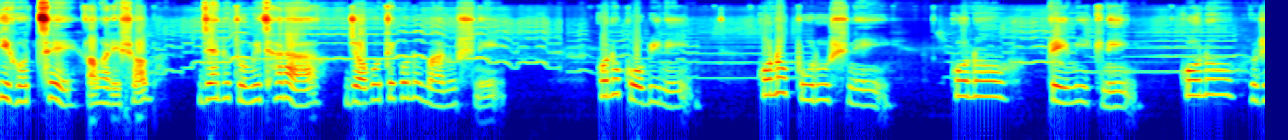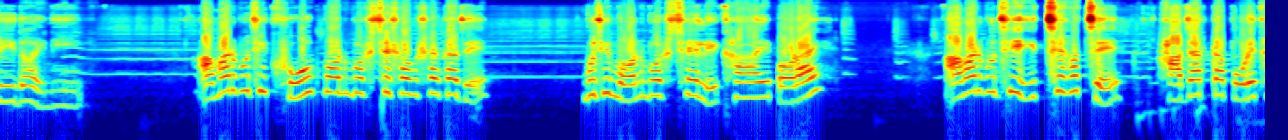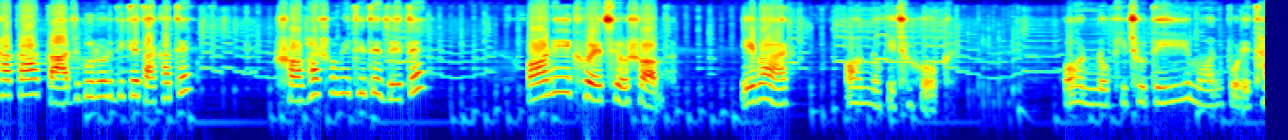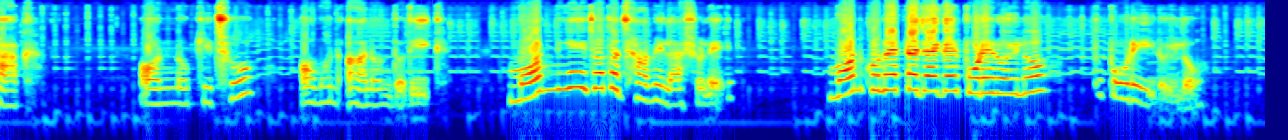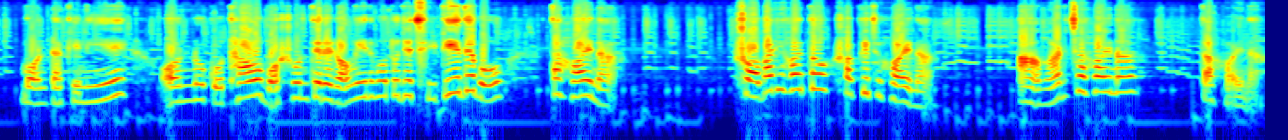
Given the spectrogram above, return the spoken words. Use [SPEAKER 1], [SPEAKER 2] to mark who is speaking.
[SPEAKER 1] কি হচ্ছে আমার এসব? যেন তুমি ছাড়া জগতে কোনো মানুষ নেই, কোনো কবি নেই, কোনো পুরুষ নেই, কোনো প্রেমিক নেই, কোনো হৃদয় নেই। আমার বুঝি খুব মন বসছে সংসার কাজে? বুঝি মন বসছে লেখায়, পড়ায়? আমার বুঝি ইচ্ছে হচ্ছে হাজারটা পড়ে থাকা কাজগুলোর দিকে তাকাতে, সভা সমিতিতে যেতে অনেক হয়েছে ও সব এবার অন্য কিছু হোক। অন্য কিছুতে মন পড়ে থাক। অন্য কিছু অমন আনন্দ দিক। মন নিয়েই যত ঝামেলা আসলে। মন কোনো একটা জায়গায় পড়ে রইল, তো পড়েই রইল। মনটাকে নিয়ে অন্য কোথাও বসন্তের রঙের মতো যে ছিটিয়ে দেব, তা হয় না। সবারই হয়তো সব কিছু হয় না। আমার যা হয় না, তা হয় না।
